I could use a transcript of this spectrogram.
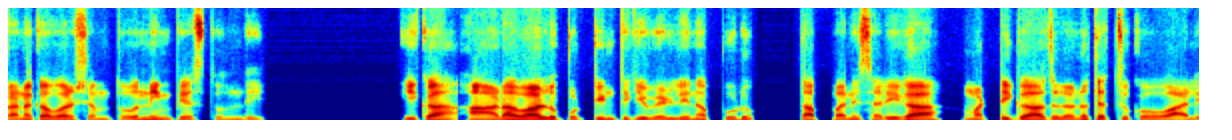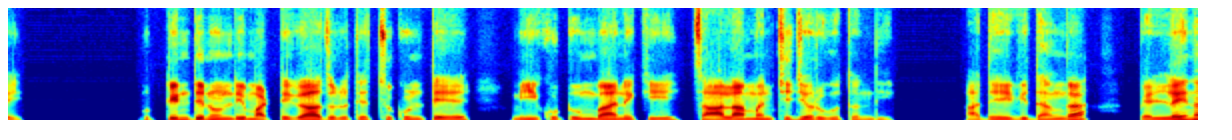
కనకవర్షంతో నింపేస్తుంది. ఇక ఆడవాళ్ళు పుట్టింటికి వెళ్ళినప్పుడు తప్పనిసరిగా మట్టి గాజులను తెచ్చుకోవాలి. పుట్టింటి నుండి మట్టి గాజులు తెచ్చుకుంటే మీ కుటుంబానికి చాలా మంచి జరుగుతుంది. అదేవిధంగా పెళ్ళైన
